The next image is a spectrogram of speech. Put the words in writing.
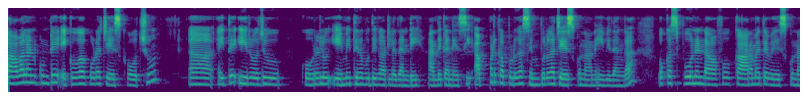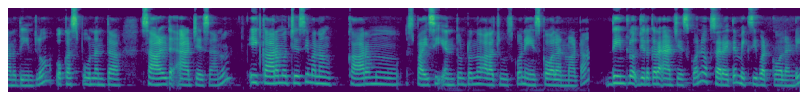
కావాలనుకుంటే ఎక్కువగా కూడా చేసుకోవచ్చు. అయితే ఈరోజు కూరలు ఏమీ తినబుద్ధి కావట్లేదండి. అందుకనేసి అప్పటికప్పుడుగా సింపుల్గా చేసుకున్నాను ఈ విధంగా. ఒక స్పూన్ అండ్ హాఫ్ కారం అయితే వేసుకున్నాను దీంట్లో. ఒక స్పూన్ అంత సాల్ట్ యాడ్ చేశాను. ఈ కారం వచ్చేసి మనం కారము స్పైసీ ఎంత ఉంటుందో అలా చూసుకొని వేసుకోవాలన్నమాట. దీంట్లో జీలకర్ర యాడ్ చేసుకొని ఒకసారి అయితే మిక్సీ పట్టుకోవాలండి.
